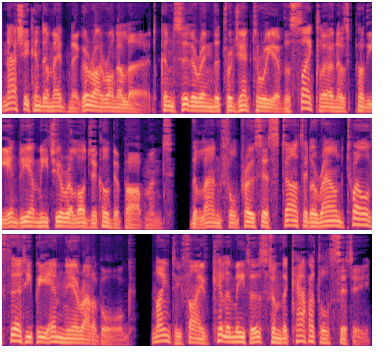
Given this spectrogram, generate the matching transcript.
Nashik and Ahmednagar are on alert considering the trajectory of the cyclone as per the India Meteorological Department. The landfall process started around 12.30 pm near Alibag, 95 kilometers from the capital city.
